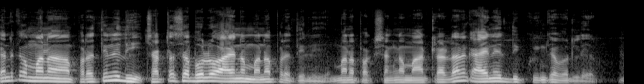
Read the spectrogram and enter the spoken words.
కనుక మన ప్రతినిధి చట్టసభలో ఆయన మన ప్రతినిధి మన పక్షంగా మాట్లాడడానికి ఆయనే దిక్కు ఇంకెవరు లేరు.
